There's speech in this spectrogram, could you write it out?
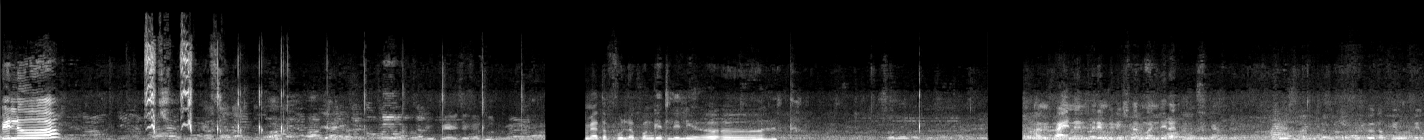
पिलू! मी आता फुलं पण घेतलेली आहेत. आम्ही फायनल त्र्यंबकेश्वर मंदिरात बघा पिऊ पिऊ.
